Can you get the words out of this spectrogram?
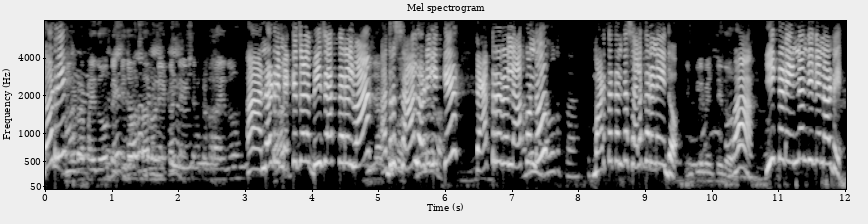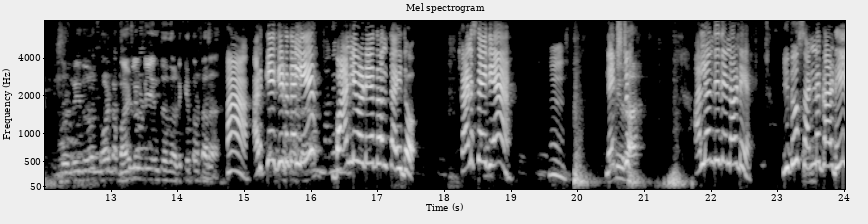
ನೋಡ್ರಿ ನೋಡ್ರಪ್ಪ ಇದು ಮೆಕ್ಕೆಜೋಳ ಸಾಲೋಣಿ ಕಲ್ಟಿವೇಶನ್ ಕಟ್ರ ಇದು ಹಾ ನೋಡ್ರಿ ಮೆಕ್ಕೆಜೋಳ ಬೀಜ ಹಾಕ್ತಾರಲ್ವಾ? ಅದ್ರ ಸಾಲ್ ಹೊಡಿಲಿಕ್ಕೆ ಟ್ರ್ಯಾಕ್ಟರ್ ಅಲ್ಲಿ ಹಾಕೊಂಡು ಮಾಡ್ತಕ್ಕಂತ ಸಲಕರಣೆ ಇದು. ಇಂಪ್ಲಿಮೆಂಟ್ ಇದು. ಹಾ ಈ ಕಡೆ ಇನ್ನೊಂದಿದೆ ನೋಡ್ರಿ ಹಾ ಅಡಕೆ ಗಿಡದಲ್ಲಿ ಬಾಣ್ಲಿ ಹೊಡೆಯೋದು ಅಂತ ಇದು. ಕಾಣಿಸ್ತಾ ಇದೆಯಾ? ಹ್ಮ್. ನೆಕ್ಸ್ಟ್ ಅಲ್ಲೊಂದಿದೆ ನೋಡಿ. ಇದು ಸಣ್ಣ ಗಾಡಿ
